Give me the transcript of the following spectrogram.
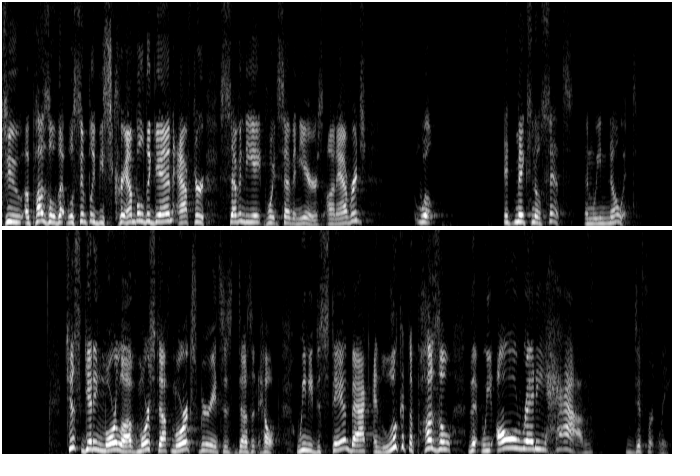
to a puzzle that will simply be scrambled again after 78.7 years on average, well, it makes no sense, and we know it. Just getting more love, more stuff, more experiences doesn't help. We need to stand back and look at the puzzle that we already have differently.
